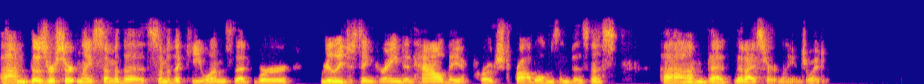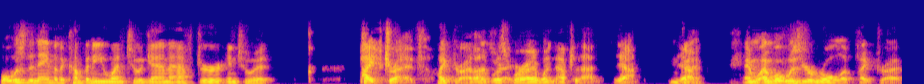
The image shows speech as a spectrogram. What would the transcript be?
Um, those were certainly some of the some of the key ones that were really just ingrained in how they approached problems in business um, that that I certainly enjoyed. What was the name of the company you went to again after Intuit? Pipedrive. Pipe Drive uh, was right. where I went after that. Yeah. Okay. Yeah. And, and what was your role at Pipedrive?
